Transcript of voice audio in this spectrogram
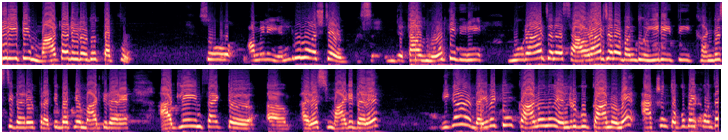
ಈ ರೀತಿ ಮಾತಾಡಿರೋದು ತಪ್ಪು. ಸೊ ಆಮೇಲೆ ಎಲ್ರೂ ಅಷ್ಟೇ ತಾವು ನೋಡ್ತಿದ್ದೀರಿ, ನೂರಾರು ಜನ, ಸಾವಿರಾರು ಜನ ಬಂದು ಈ ರೀತಿ ಖಂಡಿಸ್ತಿದ್ದಾರೆ, ಪ್ರತಿಭಟನೆ ಮಾಡ್ತಿದ್ದಾರೆ. ಆಗ್ಲೇ ಇನ್ಫ್ಯಾಕ್ಟ್ ಅರೆಸ್ಟ್ ಮಾಡಿದ್ದಾರೆ. ಈಗ ದಯವಿಟ್ಟು ಕಾನೂನು ಎಲ್ರಿಗೂ ಕಾನೂನೇ ಆಕ್ಷನ್ ತಗೋಬೇಕು ಅಂತ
